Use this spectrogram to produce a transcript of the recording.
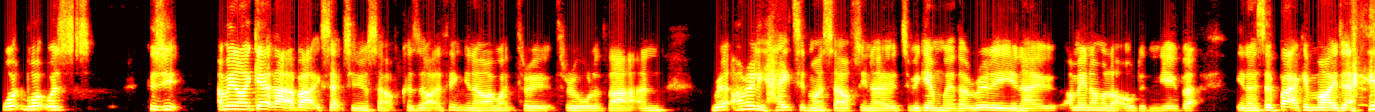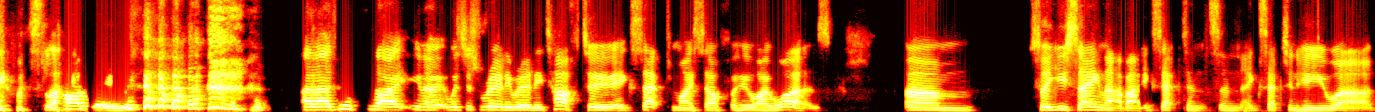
What what was because you? I mean, I get that about accepting yourself because I think you know I went through through all of that and. Re- I really hated myself, you know, to begin with. I really, you know, I mean, I'm a lot older than you, but you know, so back in my day, it was like, and I just like, you know, it was just really, really tough to accept myself for who I was. Um, so you saying that about acceptance and accepting who you were,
